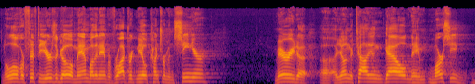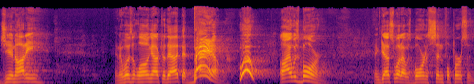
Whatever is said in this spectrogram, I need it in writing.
And a little over 50 years ago, a man by the name of Roderick Neil Countryman Sr married a, a young Italian gal named Marcy Giannotti. And it wasn't long after that that bam, whoo, I was born. And guess what? I was born a sinful person.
